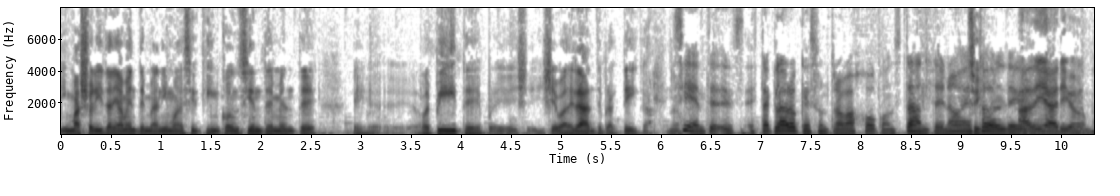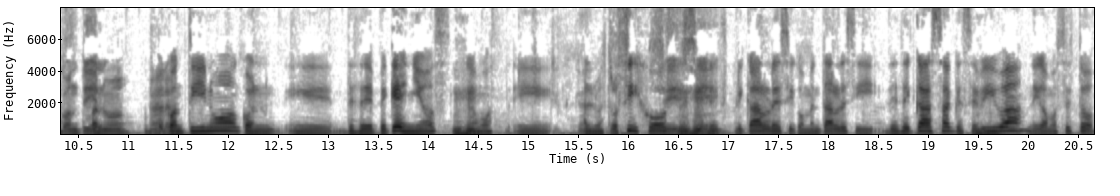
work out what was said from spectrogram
y mayoritariamente me animo a decir que inconscientemente eh, repite, lleva adelante, practica. ¿no? Sí, está claro que es un trabajo constante, ¿no? Sí. Esto del de, A diario, continuo, para- claro. Continuo, con, eh, desde pequeños, digamos, eh. A nuestros hijos, Sí, sí. explicarles y comentarles y desde casa que se viva, digamos, esto,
